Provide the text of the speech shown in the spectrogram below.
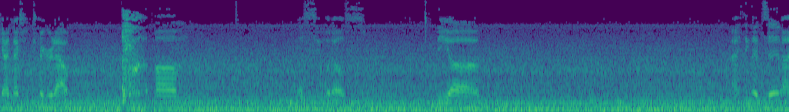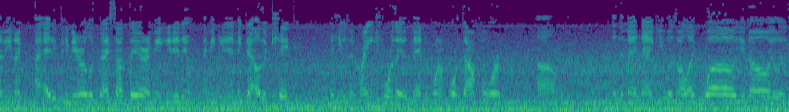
got next week to figure it out. um, let's see what else. The uh, I think that's it. I mean, I, Eddie Piñeiro looked nice out there. I mean, he didn't. I mean, he didn't make that other kick that he was in range for. That they ended up going on fourth down for. Um, and the Matt Nagy was all like, "Well, you know, it was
